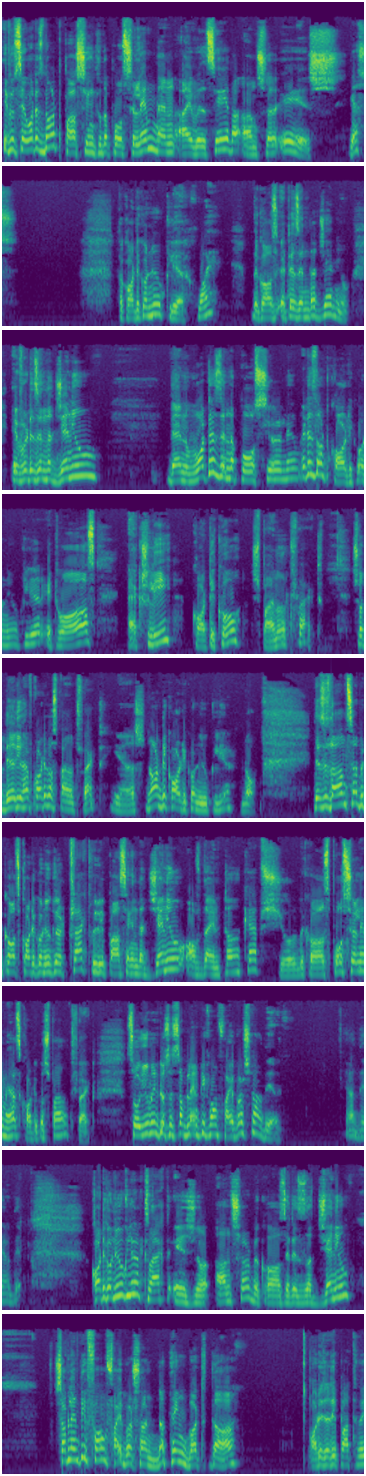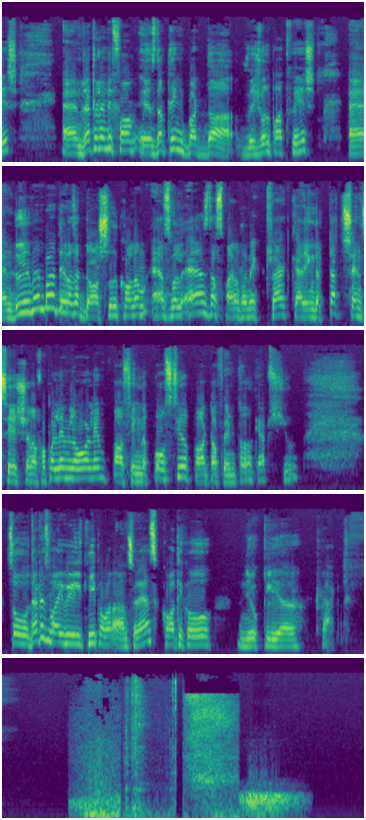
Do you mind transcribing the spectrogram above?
If you say what is not passing through the posterior limb, then I will say the answer is yes, the corticonuclear. Why? Because it is in the genu. If it is in the genu, then what is in the posterior limb? It is not corticonuclear. It was actually corticospinal tract. So there you have corticospinal tract. Yes, not the corticonuclear. No. This is the answer because corticonuclear tract will be passing in the genu of the internal capsule because posterior limb has corticospinal tract. So you mean to say sublentiform fibers are there? Yeah, they are there. Corticonuclear tract is your answer because it is a genu. Sublentiform fibers are nothing but the auditory pathways. And retrolentiform is nothing but the visual pathways. And do you remember there was a dorsal column as well as the spinothalamic tract carrying the touch sensation of upper limb lower limb passing the posterior part of internal capsule? So that is why we will keep our answer as corticonuclear tract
